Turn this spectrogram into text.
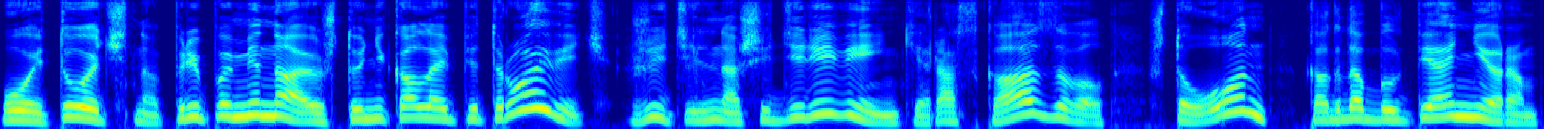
«Ой, точно! Припоминаю, что Николай Петрович, житель нашей деревеньки, рассказывал, что он, когда был пионером,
